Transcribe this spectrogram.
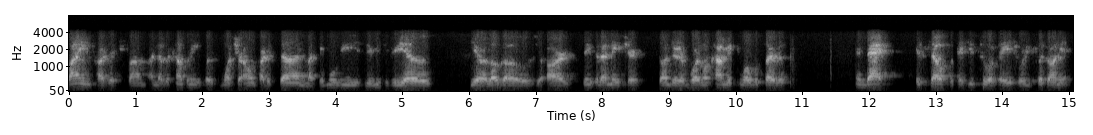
buying projects from another company, but want your own projects done, like your movies, your music videos, your logos, your art, things of that nature. So under the Warzone Comics mobile service, and that itself will take you to a page where you click on it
